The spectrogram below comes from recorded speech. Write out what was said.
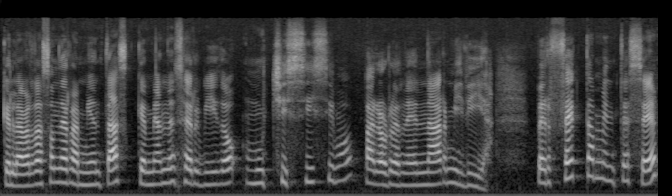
que la verdad son herramientas que me han servido muchísimo para ordenar mi día. Perfectamente sé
